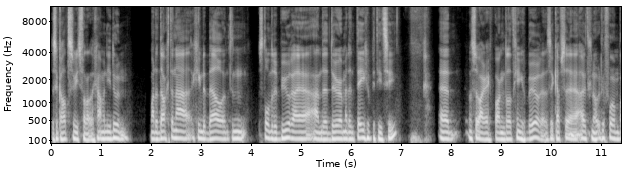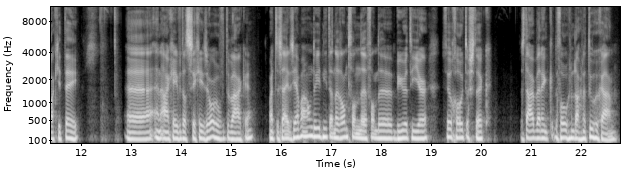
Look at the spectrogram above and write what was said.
dus ik had zoiets van, nou, dat gaan we niet doen. Maar de dag daarna ging de bel en toen stonden de buren eh, aan de deur met een tegenpetitie. Eh, ze waren echt bang dat het ging gebeuren. Dus ik heb ze uitgenodigd voor een bakje thee. Eh, en aangegeven dat ze zich geen zorgen hoeven te maken. Maar toen zeiden ze, ja, waarom doe je het niet aan de rand van de, van de buurt hier? Veel groter stuk. Dus daar ben ik de volgende dag naartoe gegaan.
